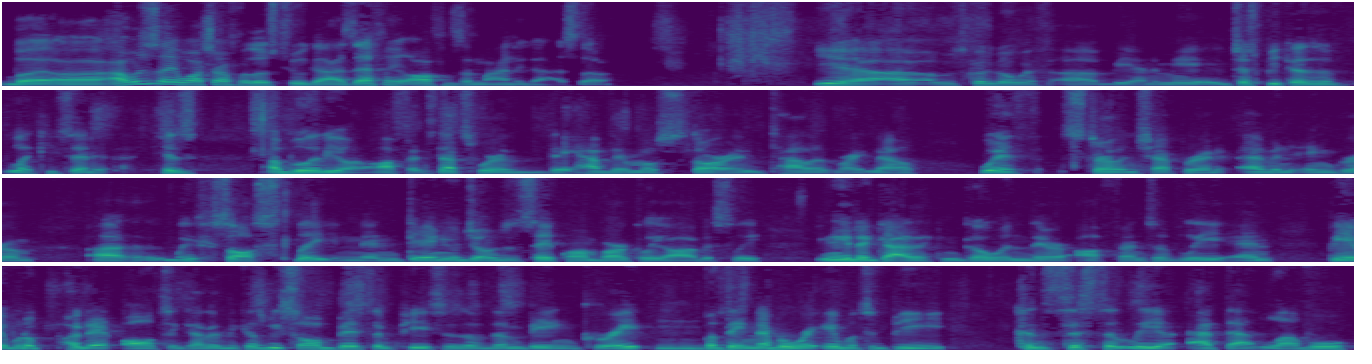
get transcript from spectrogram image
But uh, I would just say watch out for those two guys. Definitely offensive minded guys though. Yeah, I, I was going to go with uh, Bieniemy just because of, like you said, his ability on offense. That's where they have their most star and talent right now with Sterling Shepard, Evan Engram. Uh, we saw Slayton and Daniel Jones and Saquon Barkley. Obviously, you need a guy that can go in there offensively and be able to put it all together because we saw bits and pieces of them being great, but they never were able to be consistently at that level.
